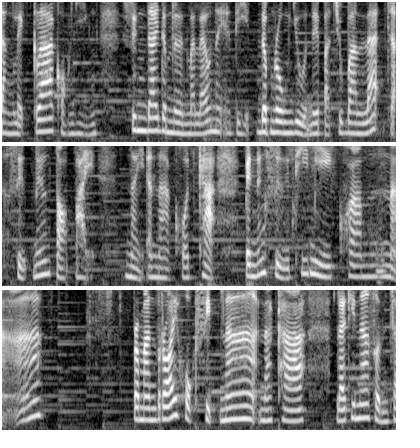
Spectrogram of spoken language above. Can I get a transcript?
ดังเหล็กกล้าของหญิง ซึ่งได้ดำเนินมาแล้วในอดีตดำรงอยู่ในปัจจุบันและจะสืบเนื่องต่อไป ในอนาคตค่ะ เป็นหนังสือที่มีความหนาประมาณ 160 หน้านะคะ และที่น่าสนใจ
